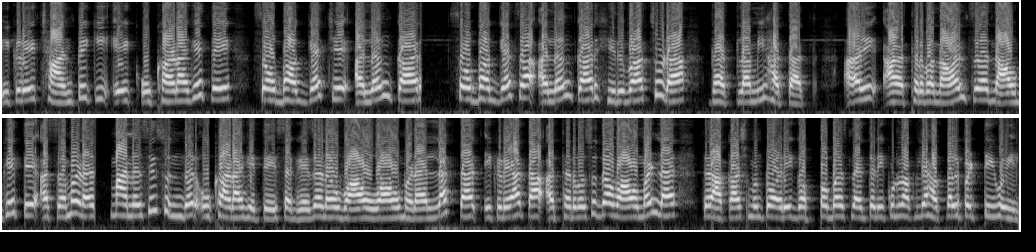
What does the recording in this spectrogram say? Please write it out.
इकडे छानपैकी एक उखाणा घेते. सौभाग्याचे अलंकार सौभाग्याचा अलंकार हिरवा चुडा घातला मी हातात. आणि अथर्व नावांचं नाव घेते असं म्हणत मानसी सुंदर उखाणा घेते. सगळेजण वाव वाव म्हणायला लागतात. इकडे आता अथर्व सुद्धा वाव म्हणणार. तर आकाश म्हणतो अरे गप्प बस नाही तर इकडून आपली हकलपट्टी होईल.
